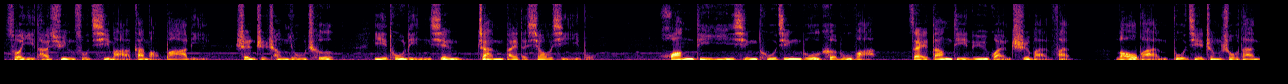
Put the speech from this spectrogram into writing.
所以他迅速骑马赶往巴黎。甚至乘油车，以图领先战败的消息一步。皇帝一行途经罗克鲁瓦，在当地旅馆吃晚饭。老板不接征收单，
